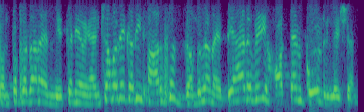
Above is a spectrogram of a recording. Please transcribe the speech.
पंतप्रधान आहेत नेतन्याहू यांच्यामध्ये कधी फारसं जमलं नाही. They had a very hot and cold relation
